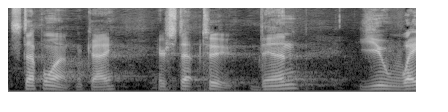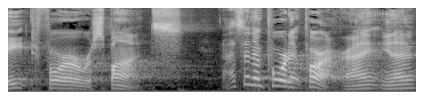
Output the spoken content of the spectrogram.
Step one, okay? Here's step two. Then you wait for a response. That's an important part, right? You know,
